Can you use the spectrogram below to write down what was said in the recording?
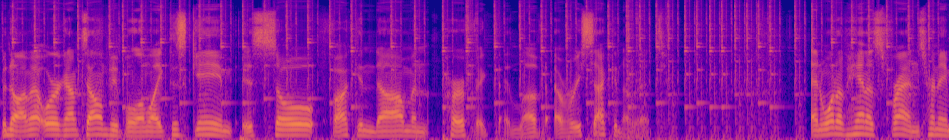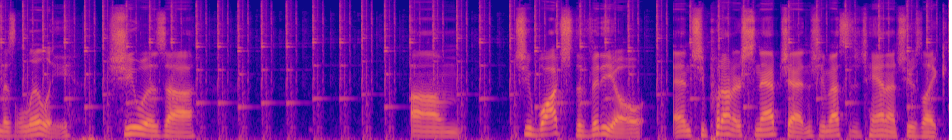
But no, I'm at work and I'm telling people, I'm like, this game is so fucking dumb and perfect. I love every second of it. And one of Hannah's friends, her name is Lily. She was, uh, um, she watched the video and she put on her Snapchat and she messaged Hannah and she was like,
